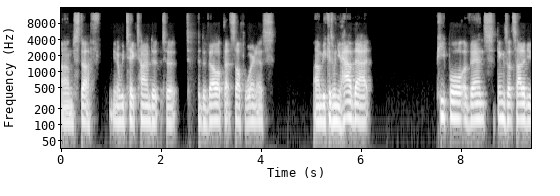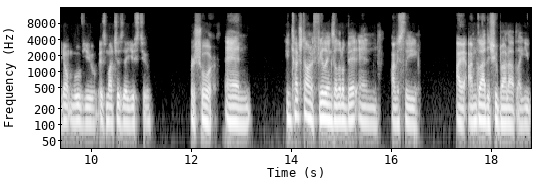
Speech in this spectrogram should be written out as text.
um, stuff. You know, we take time to to to develop that self awareness um, because when you have that, people, events, things outside of you don't move you as much as they used to. For sure, and you touched on feelings a little bit, and obviously, I I'm glad that you brought up like you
